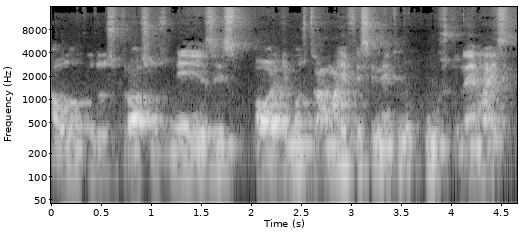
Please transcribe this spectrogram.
ao longo dos próximos meses pode mostrar um arrefecimento no custo, né? Mas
